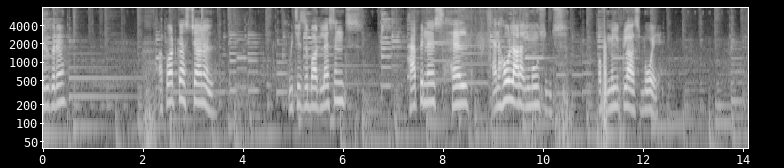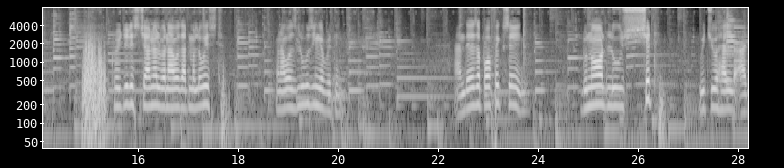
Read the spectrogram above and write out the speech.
शुरू करें a podcast channel which is about lessons, happiness, health, and a whole lot of emotions of a middle class boy. Created this channel when I was at my lowest, when I was losing everything. And there's a perfect saying do not lose shit which you held at,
